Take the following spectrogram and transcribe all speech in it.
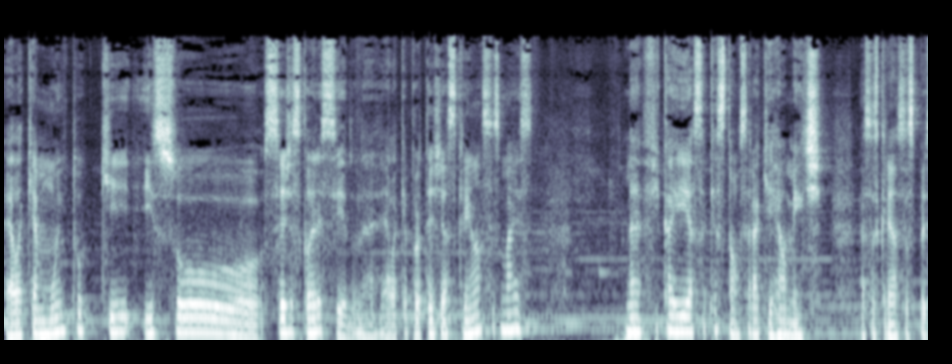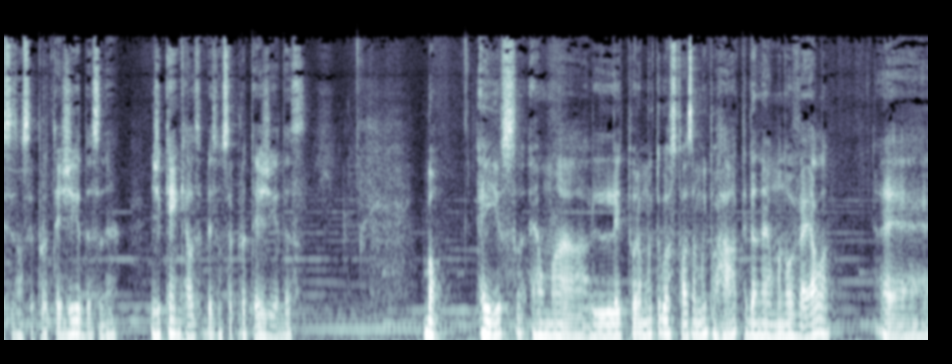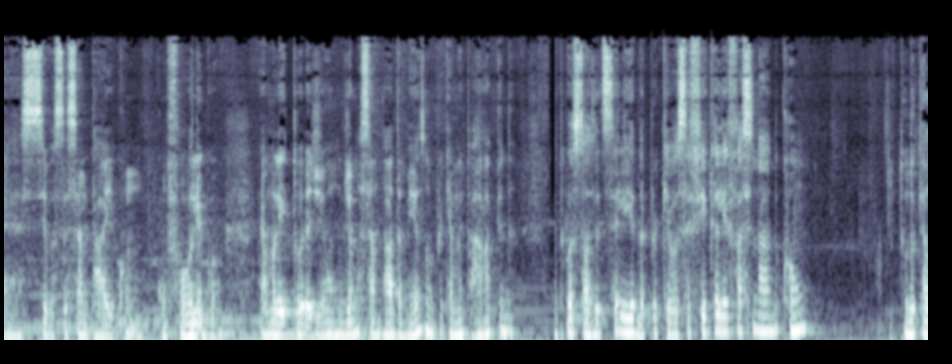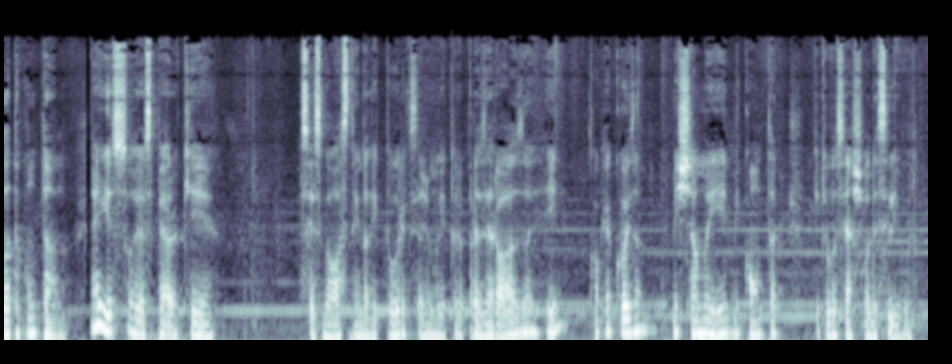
ela quer muito que isso seja esclarecido, né? Ela quer proteger as crianças, mas né, fica aí essa questão, será que realmente essas crianças precisam ser protegidas, né? De quem que elas precisam ser protegidas? Bom, é isso, é uma leitura muito gostosa, muito rápida, né? Uma novela. É, se você sentar aí com, com fôlego, é uma leitura de, um, de uma sentada mesmo, porque é muito rápida, muito gostosa de ser lida, porque você fica ali fascinado com tudo que ela está contando. É isso, eu espero que vocês gostem da leitura, que seja uma leitura prazerosa e qualquer coisa me chama aí, me conta o que, que você achou desse livro.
